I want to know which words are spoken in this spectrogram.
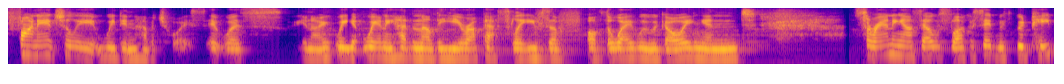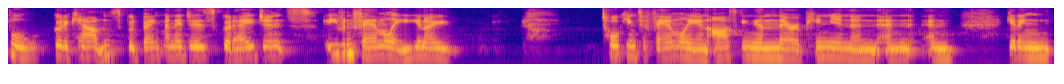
financially, we didn't have a choice. It was, you know, we, we only had another year up our sleeves of, of the way we were going and surrounding ourselves, like I said, with good people, good accountants, good bank managers, good agents, even family. You know, talking to family and asking them their opinion and and and getting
